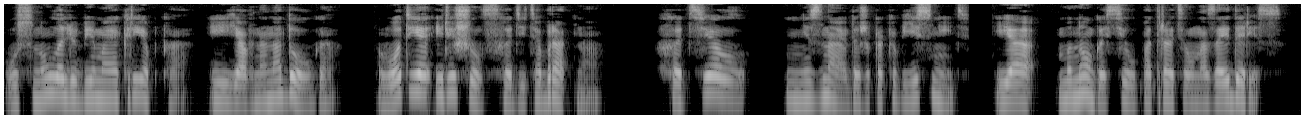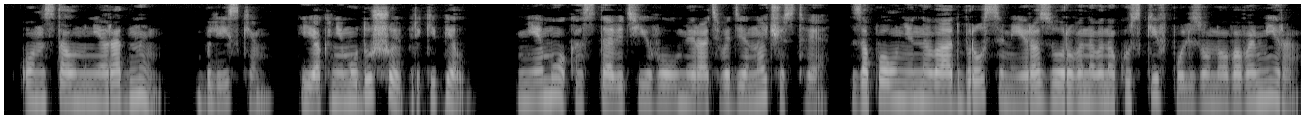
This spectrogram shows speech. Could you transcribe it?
Уснула любимая крепко и явно надолго. Вот я и решил сходить обратно. Хотел... Не знаю даже, как объяснить. Я много сил потратил на Зайдерис. Он стал мне родным, близким. Я к нему душой прикипел. Не мог оставить его умирать в одиночестве заполненного отбросами и разорванного на куски в пользу нового мира.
